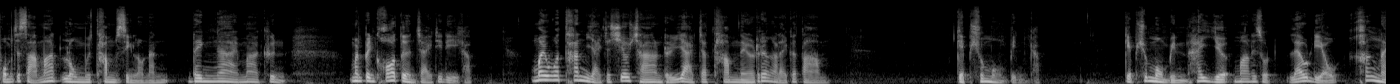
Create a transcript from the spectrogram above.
ผมจะสามารถลงมือทำสิ่งเหล่านั้นได้ง่ายมากขึ้น มันเป็นข้อเตือนใจที่ดีครับ ไม่ว่าท่านอยากจะเชี่ยวชาญ หรืออยากจะทำในเรื่องอะไรก็ตาม เก็บชั่วโมงบินครับ เก็บชั่วโมงบินให้เยอะมากที่สุด แล้วเดี๋ยวข้างใน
